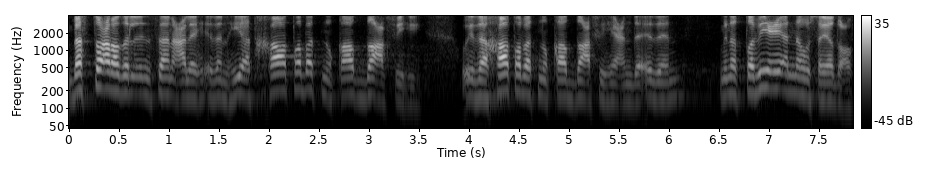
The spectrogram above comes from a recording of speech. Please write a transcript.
بس تعرض الإنسان عليه اذا هي خاطبت نقاط ضعفه. وإذا خاطبت نقاط ضعفه عندئذ من الطبيعي أنه سيضعف.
